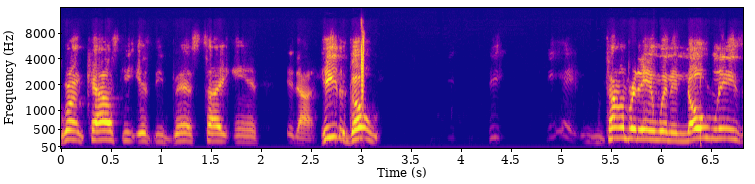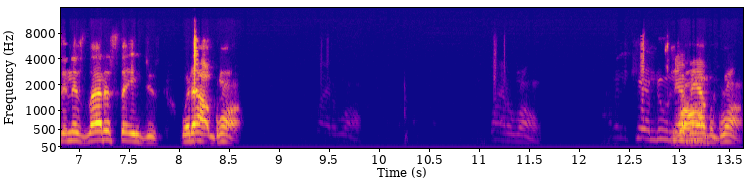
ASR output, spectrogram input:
Gronkowski is the best tight end. Now, he the GOAT. He, he Tom Brady ain't winning no rings in his latter stages without Gronk. Right or wrong? Right or wrong? Did Cam Newton ever Wrong. have a Gronk?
